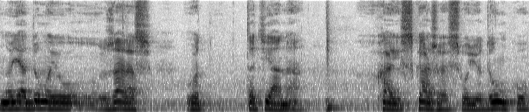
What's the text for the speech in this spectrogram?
але я думаю, зараз от Тетяна хай скаже свою думку,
